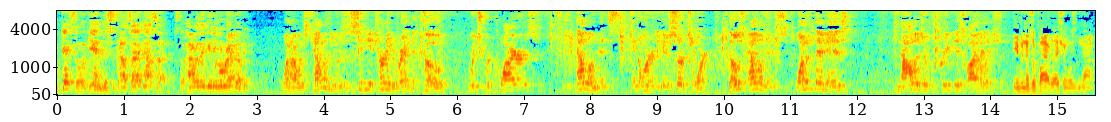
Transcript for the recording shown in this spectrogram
Okay, so again, this is outside and outside. So how are they getting in my building? What I was telling you is the city attorney read the code, which requires the elements in order to get a search warrant. Those elements, one of them is knowledge of a previous violation. Even if the violation was not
